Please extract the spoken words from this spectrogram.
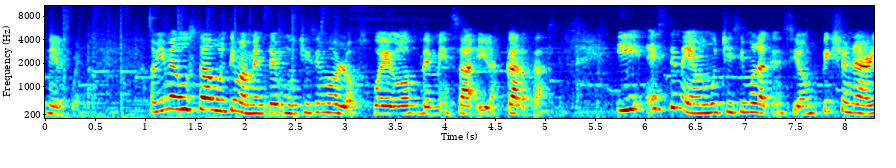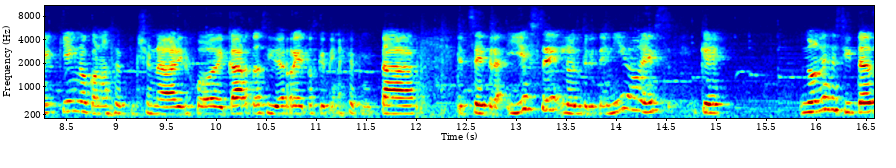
ni les cuento. A mí me gusta últimamente muchísimo los juegos de mesa y las cartas. Y este me llamó muchísimo la atención, Pictionary. ¿Quién no conoce Pictionary? El juego de cartas y de retos que tienes que pintar, etc. Y este, lo entretenido es que no necesitas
